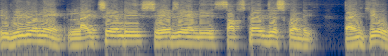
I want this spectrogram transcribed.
ఈ వీడియోని లైక్ చేయండి షేర్ చేయండి సబ్స్క్రైబ్ చేసుకోండి. Thank you.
